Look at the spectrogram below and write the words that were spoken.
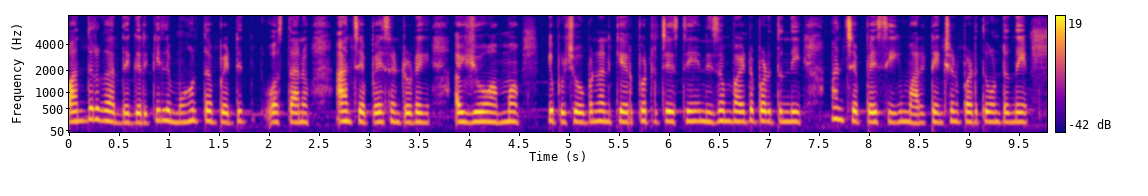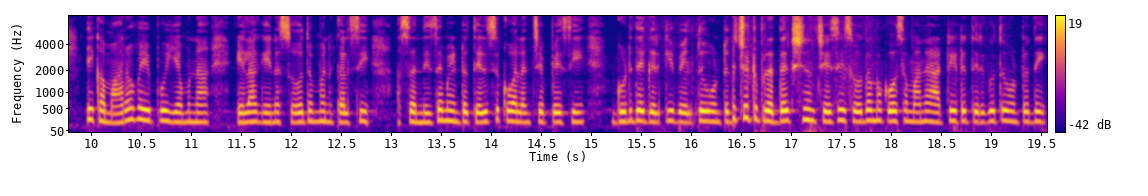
పంతులు గారి దగ్గరికి వెళ్ళి ముహూర్తం పెట్టి వస్తాను అని చెప్పేసి అంటుండే. అయ్యో అమ్మ ఇప్పుడు శోభనానికి ఏర్పాట్లు చేస్తే నిజం బయటపడుతుంది అని చెప్పేసి మరి టెన్షన్ పడుతూ ఉంటుంది. ఇక మరోవైపు యమున ఎలాగైనా సోదమ్మని కలిసి అసలు నిజమేంటో తెలుసుకోవాలని చెప్పేసి గుడి దగ్గరికి వెళ్తూ ఉంటుంది. చుట్టూ ప్రదక్షిణలు చేసి సోదమ్మ కోసం అని అటు ఇటు తిరుగుతూ ఉంటుంది.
